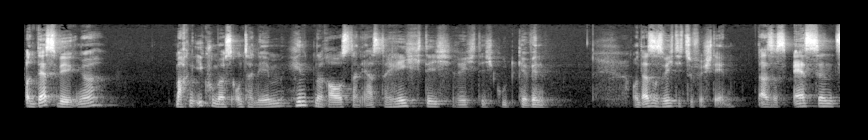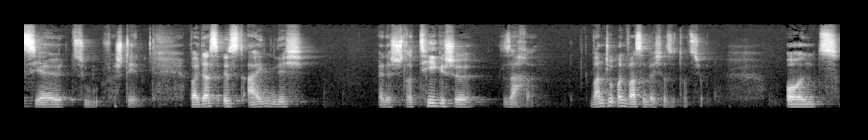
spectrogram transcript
Und deswegen machen E-Commerce-Unternehmen hinten raus dann erst richtig, richtig gut Gewinn. Und das ist wichtig zu verstehen. Das ist essentiell zu verstehen. Weil das ist eigentlich eine strategische Sache. Wann tut man was in welcher Situation? Und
